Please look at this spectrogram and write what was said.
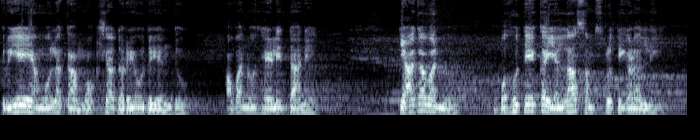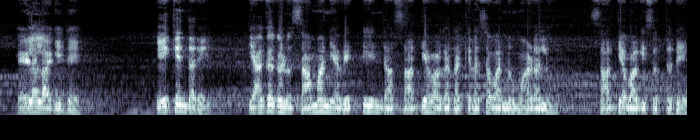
ಕ್ರಿಯೆಯ ಮೂಲಕ ಮೋಕ್ಷ ದೊರೆಯುವುದು ಎಂದು ಅವನು ಹೇಳಿದ್ದಾನೆ. ತ್ಯಾಗವನ್ನು ಬಹುತೇಕ ಎಲ್ಲ ಸಂಸ್ಕೃತಿಗಳಲ್ಲಿ ಹೇಳಲಾಗಿದೆ. ಏಕೆಂದರೆ ತ್ಯಾಗಗಳು ಸಾಮಾನ್ಯ ವ್ಯಕ್ತಿಯಿಂದ ಸಾಧ್ಯವಾಗದ ಕೆಲಸವನ್ನು ಮಾಡಲು ಸಾಧ್ಯವಾಗಿಸುತ್ತದೆ.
